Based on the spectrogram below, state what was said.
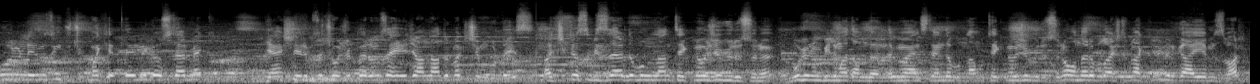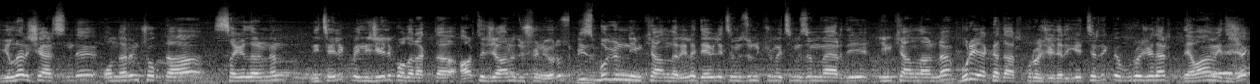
bu ürünlerimizin küçük maketlerini göstermek, gençlerimizi, çocuklarımızı heyecanlandırmak için buradayız. Açıkçası bizlerde bulunan teknoloji virüsünü, bugünün bilim adamlarında, mühendislerinde bulunan bu teknoloji virüsünü onlara bulaştırmak gibi bir gayemiz var. Yıllar içerisinde onların çok daha sayılarının nitelik ve nicelik olarak da artacağını düşünüyoruz. Biz bugünün imkanlarıyla, devletimizin, hükümetimizin verdiği imkanlarla buraya kadar projeleri getirdik ve bu projeler devam edecek.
